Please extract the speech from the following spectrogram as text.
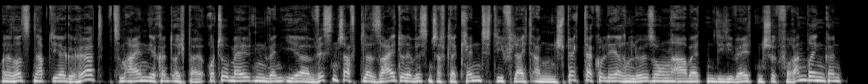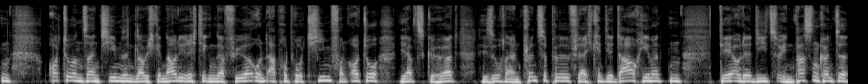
Und ansonsten habt ihr ja gehört, zum einen, ihr könnt euch bei Otto melden, wenn ihr Wissenschaftler seid oder Wissenschaftler kennt, die vielleicht an spektakulären Lösungen arbeiten, die die Welt ein Stück voranbringen könnten. Otto und sein Team sind, glaube ich, genau die richtigen dafür. Und apropos Team von Otto, Ihr habt es gehört, sie suchen einen Principal. Vielleicht kennt ihr da auch jemanden, der oder die zu ihnen passen könnte.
